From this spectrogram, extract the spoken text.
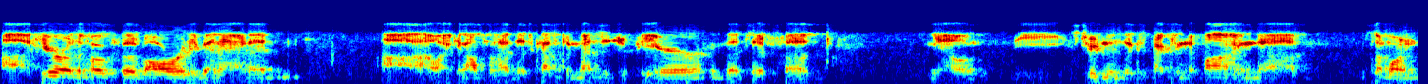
Uh, here are the folks that have already been added. Uh, I can also have this custom message appear that if uh, you know the student is expecting to find someone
